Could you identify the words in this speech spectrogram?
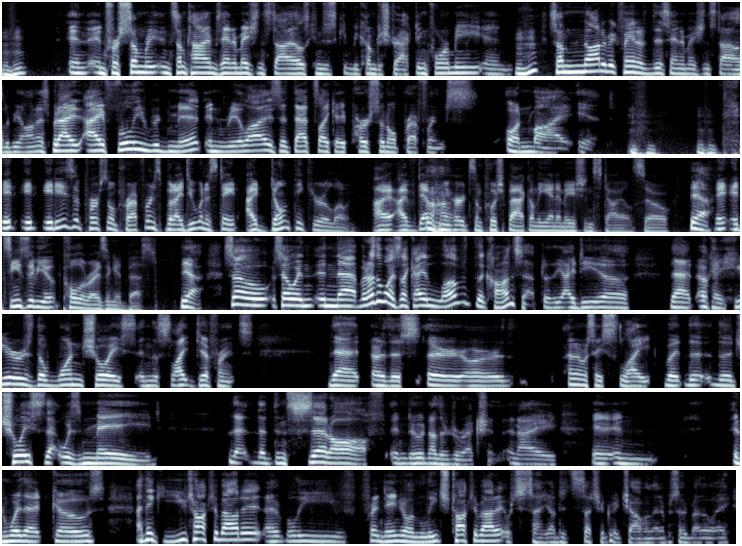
Mhm. And and for some reason, sometimes animation styles can just become distracting for me, and Mhm. so I'm not a big fan of this animation style, to be honest. But I I fully admit and realize that that's like a personal preference on my end. It, it it is a personal preference, but I do want to state I don't think you're alone. I, I've definitely Uh-huh. heard some pushback on the animation style, so Yeah. it, it seems to be polarizing at best. Yeah. So so in in that, but otherwise, like I love the concept of the idea that okay, here's the one choice and the slight difference that or this or, or I don't want to say slight, but the the choice that was made that that then set off into another direction, and I and. and and where that goes, I think you talked about it. I believe friend Daniel and Leach talked about it, which y'all did such a great job on that episode, by the way.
